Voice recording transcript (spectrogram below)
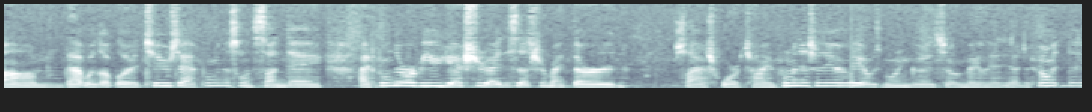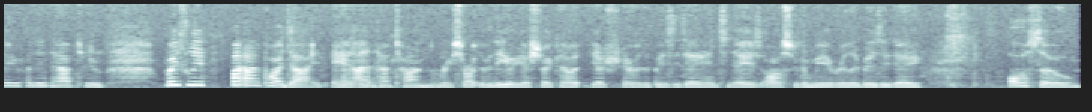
Um, that was uploaded Tuesday. I filmed this on Sunday. I filmed the review yesterday. This is actually my third slash fourth time filming this video. It was going good, so mainly I didn't have to film it today if I didn't have to. Basically, my iPod died, and I didn't have time to restart the video yesterday because yesterday was a busy day, and today is also going to be a really busy day. Also,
